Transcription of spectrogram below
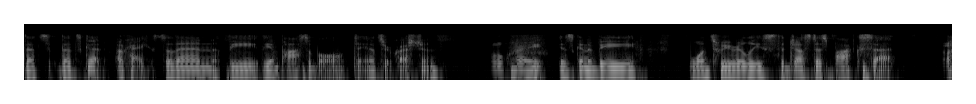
that's that's good. Okay, so then the the impossible to answer question, Oh. right, is going to be once we release the Justice box set.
